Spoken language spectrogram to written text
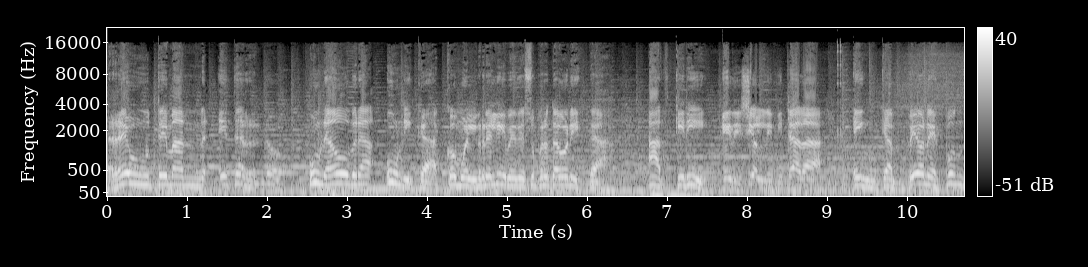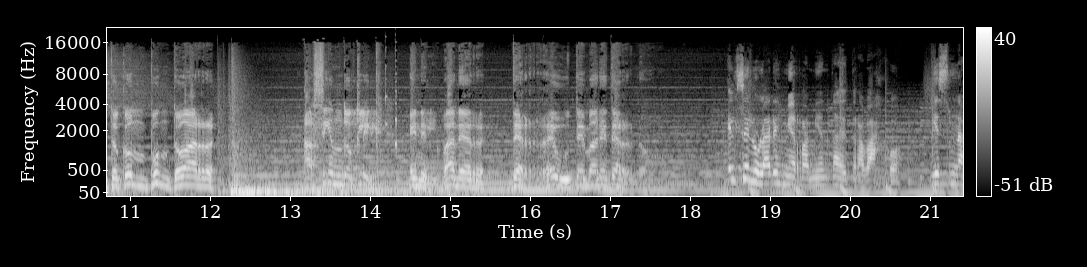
Reutemann Eterno, una obra única como el relieve de su protagonista. Adquirí edición limitada en campeones.com.ar haciendo clic en el banner de Reutemann Eterno. El celular es mi herramienta de trabajo y es una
